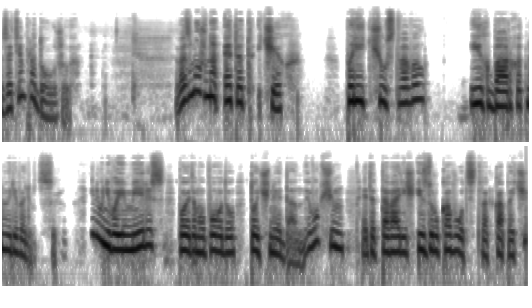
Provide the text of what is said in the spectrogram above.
затем продолжила. Возможно, этот чех предчувствовал их бархатную революцию. Или у него имелись по этому поводу точные данные. В общем, этот товарищ из руководства КПЧ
